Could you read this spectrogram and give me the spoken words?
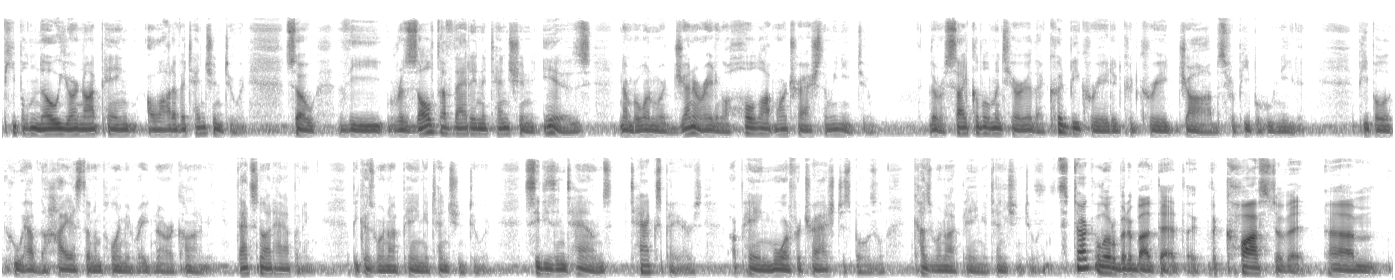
people know you're not paying a lot of attention to it. So the result of that inattention is number one, we're generating a whole lot more trash than we need to. The recyclable material that could be created could create jobs for people who need it, people who have the highest unemployment rate in our economy. That's not happening because we're not paying attention to it. Cities and towns, taxpayers, are paying more for trash disposal because we're not paying attention to it. Let's talk a little bit about that, the, the cost of it. Um,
